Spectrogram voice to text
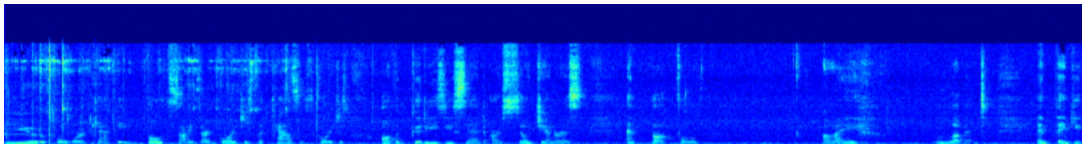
beautiful work, Kathy. Both sides are gorgeous. The tassels gorgeous. All the goodies you sent are so generous and thoughtful. I love it. And thank you,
